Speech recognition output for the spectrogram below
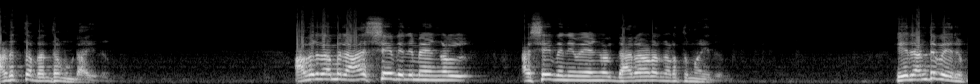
അടുത്ത ബന്ധമുണ്ടായിരുന്നു. അവർ തമ്മിൽ ആശയവിനിമയങ്ങൾ ആശയവിനിമയങ്ങൾ ധാരാളം നടത്തുമായിരുന്നു. ഈ രണ്ടുപേരും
